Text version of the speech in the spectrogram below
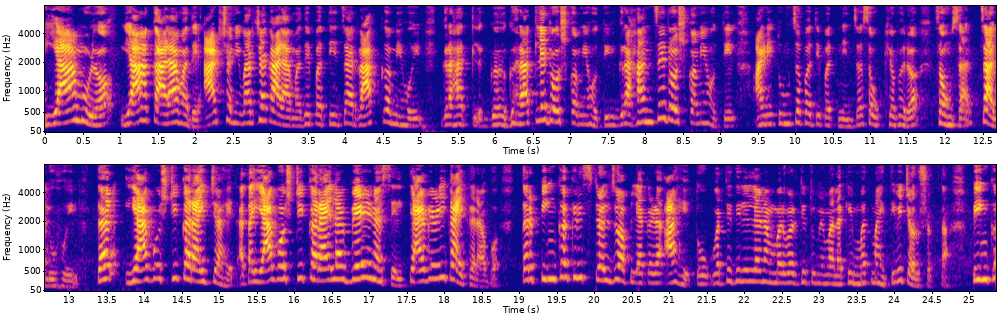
यामुळं या काळामध्ये आठ शनिवारच्या काळामध्ये पतीचा राग कमी होईल ग्रहातले घरातले दोष कमी होतील ग्रहांचे दोष कमी होतील आणि तुमचं पती पत्नींचं सौख्यभर संसार चालू होईल. तर या गोष्टी करायच्या आहेत. आता या गोष्टी करायला वेळ नसेल त्यावेळी काय करावं? तर पिंक क्रिस्टल जो आपल्याकडे आहे तो वरती दिलेल्या नंबरवरती तुम्ही मला किंमत माहिती विचारू शकता. पिंक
